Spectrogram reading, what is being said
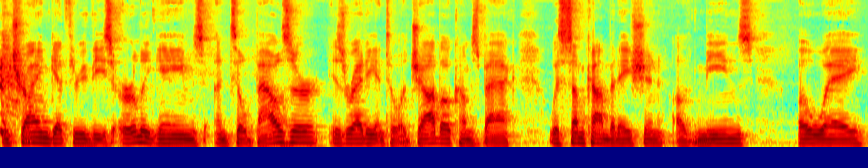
and try and get through these early games until Bowser is ready, until Ojabo comes back with some combination of Means, Oweh,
